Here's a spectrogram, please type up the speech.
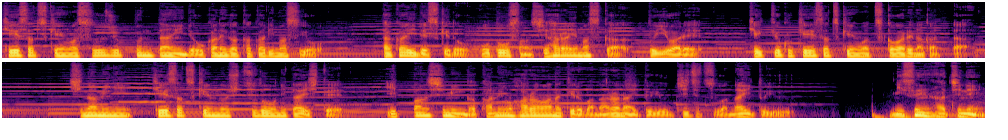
警察犬は数十分単位でお金がかかりますよ。高いですけどお父さん支払えますかと言われ、結局警察犬は使われなかった。ちなみに警察犬の出動に対して一般市民が金を払わなければならないという事実はないという。2008年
